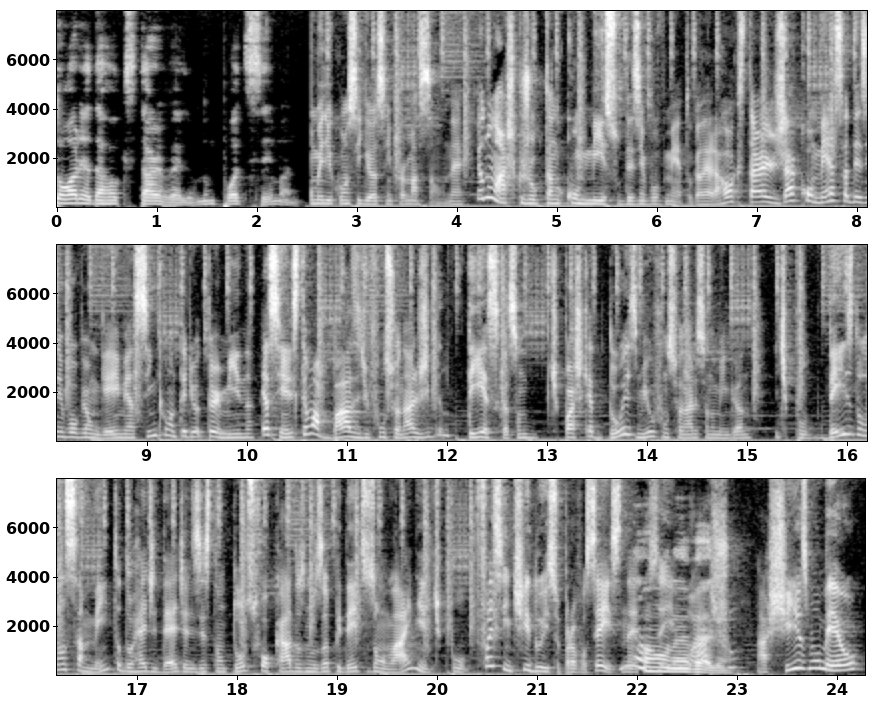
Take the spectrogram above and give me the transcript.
história da Rockstar, velho. Não pode ser, mano. Como ele conseguiu essa informação, né? Eu não acho que o jogo tá no começo do desenvolvimento, galera. A Rockstar já começa a desenvolver um game assim que o anterior termina. E assim, eles têm uma base de funcionários gigantesca. São, tipo, acho que é 2 mil funcionários, se eu não me engano. E, tipo, desde o lançamento do Red Dead, eles estão todos focados nos updates online. Tipo, faz sentido isso para vocês, né? Não, Sei, né, eu velho? acho. Achismo meu.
